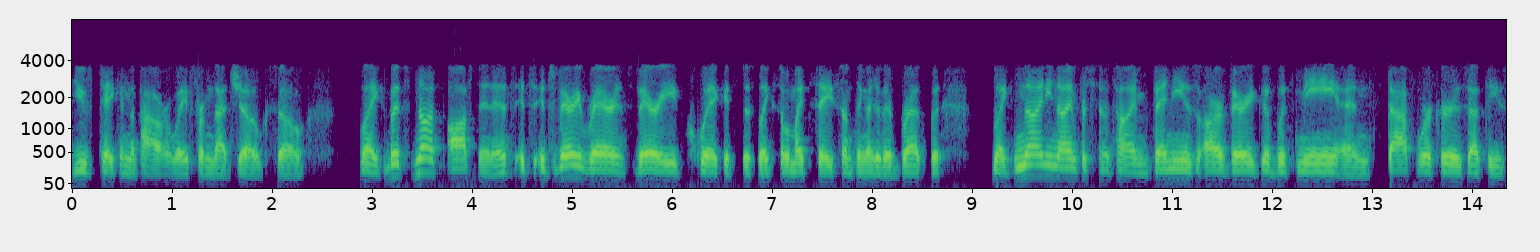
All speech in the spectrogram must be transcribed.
you've taken the power away from that joke. So like, but it's not often. It's it's it's very rare and it's very quick. It's just like someone might say something under their breath, but like 99% of the time, venues are very good with me and staff workers at these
